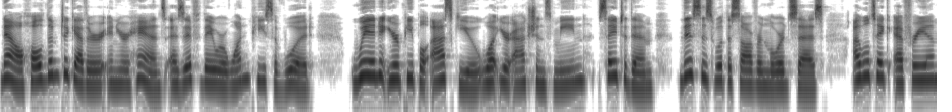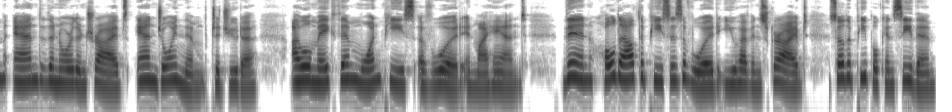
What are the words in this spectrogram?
Now hold them together in your hands as if they were one piece of wood. When your people ask you what your actions mean, say to them, This is what the sovereign Lord says I will take Ephraim and the northern tribes and join them to Judah. I will make them one piece of wood in my hand. Then hold out the pieces of wood you have inscribed, so the people can see them,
